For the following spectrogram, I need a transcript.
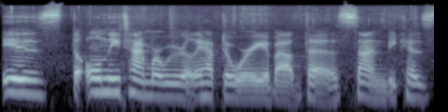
is the only time where we really have to worry about the sun because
